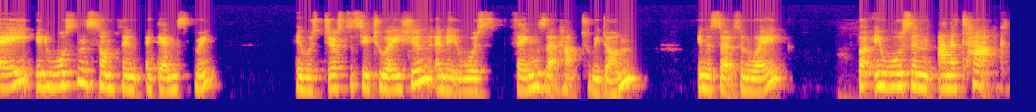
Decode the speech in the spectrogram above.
A, it wasn't something against me. It was just a situation and it was things that had to be done in a certain way, but it wasn't an attack.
